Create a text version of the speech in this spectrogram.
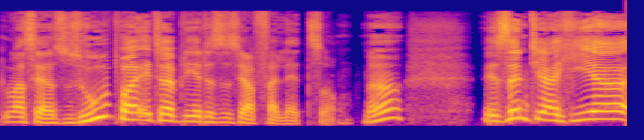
was ja super etabliert ist, ist ja Verletzung. Ne? Wir sind ja hier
